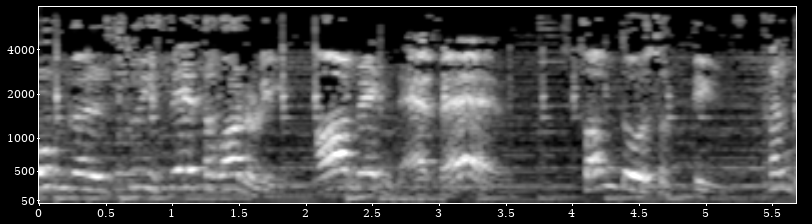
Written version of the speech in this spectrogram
انگلے سانولی ستوشتی سنگ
